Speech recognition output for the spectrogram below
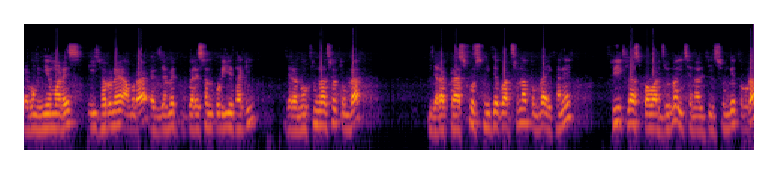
এবং ইএমআরএস এই ধরনের আমরা এক্সামের প্রিপারেশন করিয়ে থাকি। যারা নতুন আছো তোমরা, যারা ক্র্যাশ কোর্স নিতে পারছ না, তোমরা এখানে ফ্রি ক্লাস পাওয়ার জন্য এই চ্যানেলটির সঙ্গে তোমরা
